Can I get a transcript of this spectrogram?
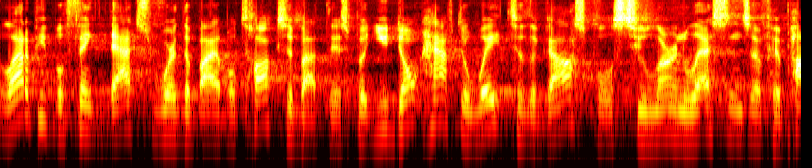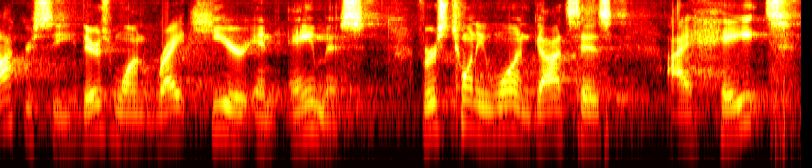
a lot of people think that's where the Bible talks about this, but you don't have to wait to the Gospels to learn lessons of hypocrisy. There's one right here in Amos. Verse 21, God says, I hate,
